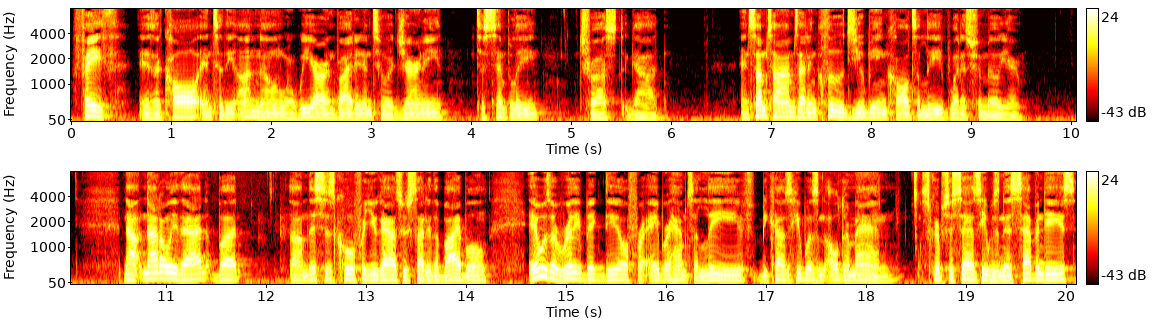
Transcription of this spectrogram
Faith is a call into the unknown where we are invited into a journey to simply trust God. And sometimes that includes you being called to leave what is familiar. Now, not only that, but um, this is cool for you guys who study the Bible. It was a really big deal for Abraham to leave because he was an older man. Scripture says he was in his 70s,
